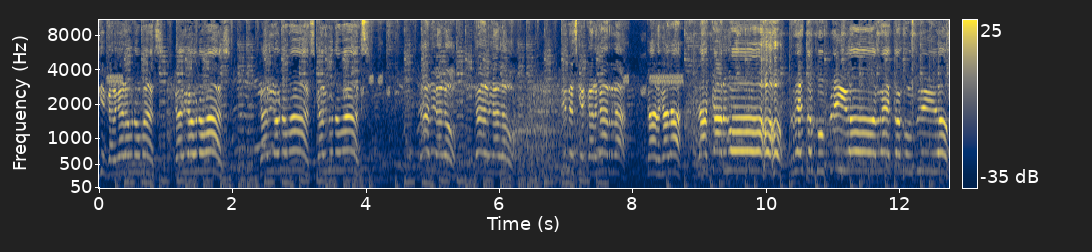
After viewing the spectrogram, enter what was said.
Que cargar a uno más. Carga uno más. Carga uno más. Carga uno más. Cárgalo, cárgalo. Tienes que cargarla. Cárgala. ¡La cargo! ¡Reto cumplido! ¡Reto cumplido!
